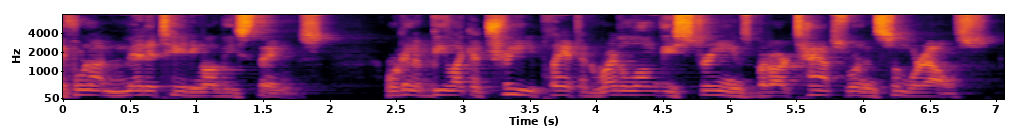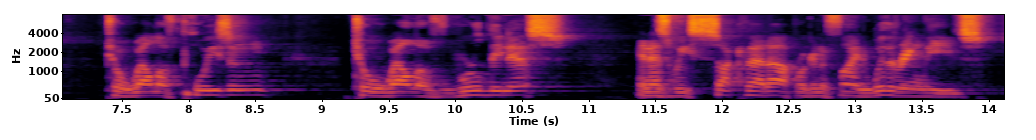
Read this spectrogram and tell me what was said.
if we're not meditating on these things, we're going to be like a tree planted right along these streams, but our tap's running somewhere else to a well of poison, to a well of worldliness. And as we suck that up, we're going to find withering leaves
